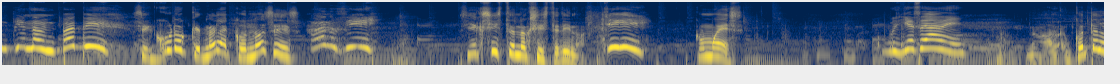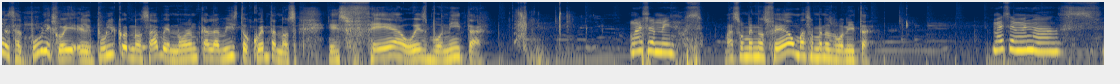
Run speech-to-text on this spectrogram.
mintiendo a mi papi. Seguro que no la conoces. Bueno, sí. Si existe o no existe, dinos. Sí. ¿Cómo es? Pues ya saben. No, cuéntales al público. El público no sabe, no nunca la ha visto. Cuéntanos, ¿es fea o es bonita? Más o menos. ¿Más o menos fea o más o menos bonita? Más o menos.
